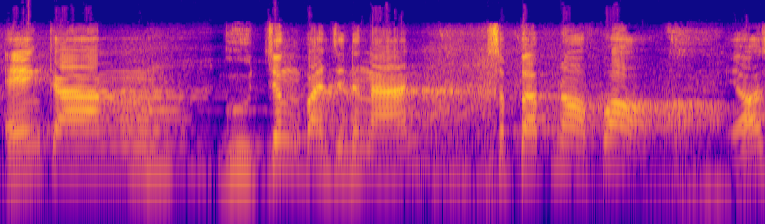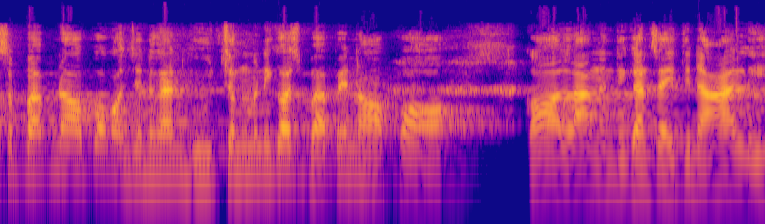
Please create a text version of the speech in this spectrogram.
engkang gujeng panjenengan sebab napa ya sebab napa panjenengan gujeng menika sebabe napa kala ngendikan Sayyidina Ali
